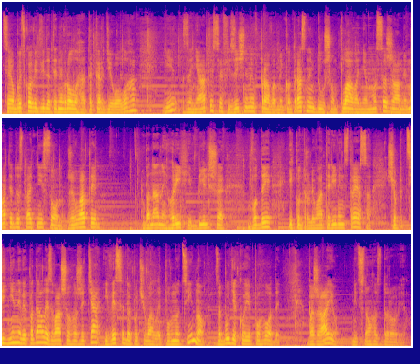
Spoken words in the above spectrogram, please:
Це обов'язково відвідати невролога та кардіолога і зайнятися фізичними вправами, контрастним душом, плаванням, масажами, мати достатній сон, вживати банани, горіхи, більше води і контролювати рівень стреса, щоб ці дні не випадали з вашого життя і ви себе почували повноцінно за будь-якої погоди. Бажаю міцного здоров'я!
